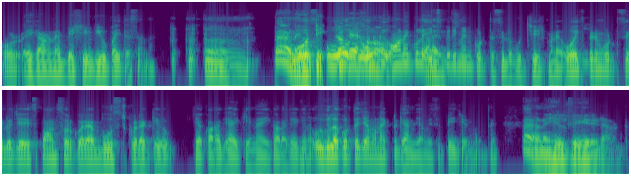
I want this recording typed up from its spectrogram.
ওর এই কারণে বেশি ভিউ পাইতেছে না। অনেকগুলো এক্সপেরিমেন্ট করতেছিল বুঝছিস? মানে ও এক্সপেরিমেন্ট করতেছিল যে স্পন্সর করে বুস্ট করে কেউ ইয়ে করা যায় কিনা এই করা যায় কিনা। ওইগুলো করতে যেমন একটা গ্যাঞ্জাম হয়েছে পেজের মধ্যে। প্যারা নেই হিল ফিগার ইট আউট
